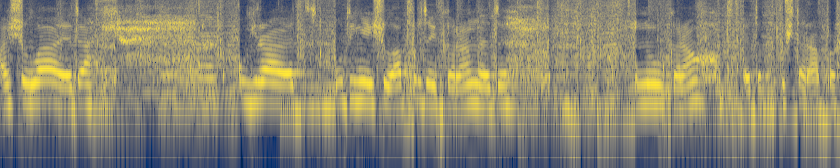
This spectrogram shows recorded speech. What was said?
А шула это... Уграет, удыня шула продай каран, это ну, каран, это пуштарапор.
